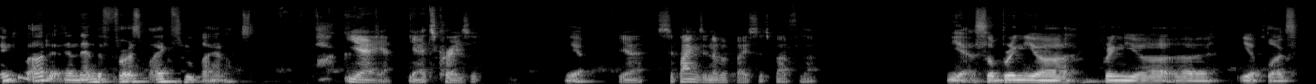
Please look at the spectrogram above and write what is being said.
think about it and then the first bike flew by and i was like fuck. Yeah yeah. Yeah it's crazy. Yeah. Yeah. Sepang's another place that's bad for that. Yeah so bring your bring your uh, earplugs.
